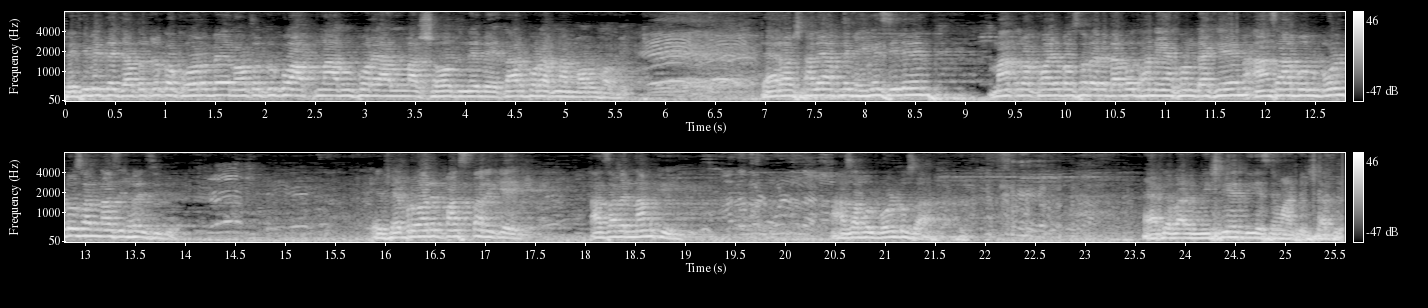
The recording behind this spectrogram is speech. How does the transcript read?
পৃথিবীতে যতটুকু করবেন অতটুকু আপনার উপরে আল্লাহ শোধ নেবে, তারপর আপনার মরণ হবে। তেরো সালে আপনি ভেঙেছিলেন। মাত্র কয় বছরের ব্যবধানে এখন দেখেন আজাবুল বোলডোজার নাজির হয়েছিল। এই ফেব্রুয়ারির পাঁচ তারিখে আজাবের নাম কি? আজাবুল বোলডোজার। একেবারে মিশিয়ে দিয়েছে মাটির সাথে।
